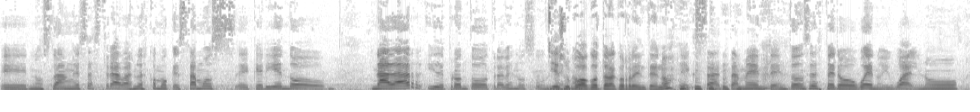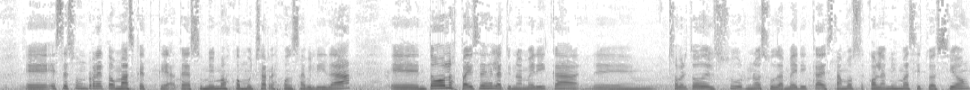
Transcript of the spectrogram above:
eh, nos dan esas trabas. No es como que estamos eh, queriendo nadar y de pronto otra vez nos hunden. Y es un poco contra la corriente, ¿no? Exactamente. Entonces, pero bueno, igual, no. Eh, ese es un reto más que, que, asumimos con mucha responsabilidad. Eh, en todos los países de Latinoamérica, eh, sobre todo del sur, ¿no? Sudamérica, estamos con la misma situación.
